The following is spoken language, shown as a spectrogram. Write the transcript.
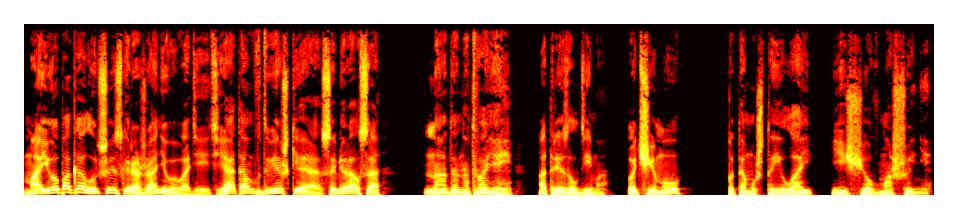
«Мою пока лучше из гаража не выводить. Я там в движке собирался...» «Надо на твоей», — отрезал Дима. «Почему?» «Потому что Илай еще в машине».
